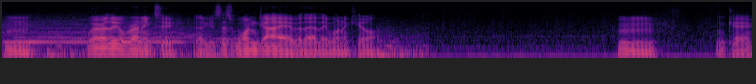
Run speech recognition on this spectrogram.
Hmm. Where are they all running to? I guess there's one guy over there they want to kill. Hmm. Okay.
